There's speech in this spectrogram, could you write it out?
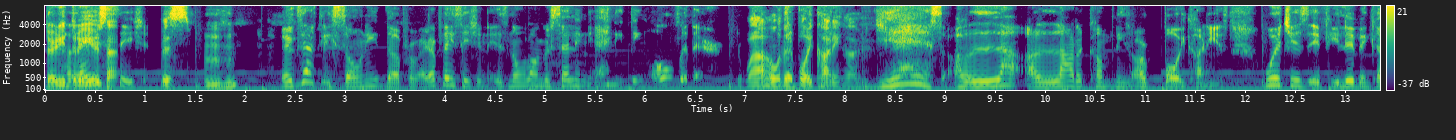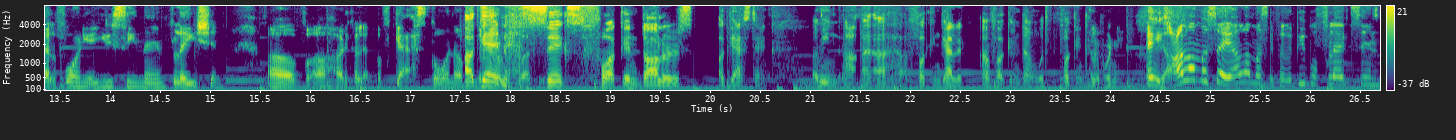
33 years out. PlayStation. This. Mm-hmm. Exactly. Sony, the provider of PlayStation, is no longer selling anything over there. Wow, they're boycotting, huh? Yes, a lot, a lot of companies are boycotting us. Which is, if you live in California, you've seen the inflation of uh, how do you call it of gas going up Again, six fucking dollars a gas tank. I mean, I, a, a fucking gallon. I'm fucking done with fucking California. Hey, all I'm gonna say, all I'm gonna say for the people flexing,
